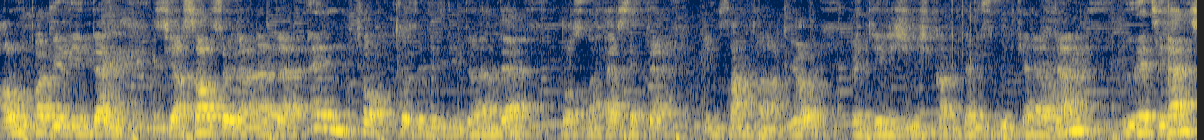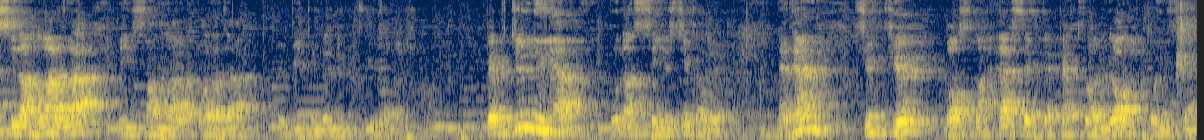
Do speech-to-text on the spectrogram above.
Avrupa Birliği'nden siyasal söylemlerde en çok söz edildiği dönemde Bosna Hersek'te insan kan akıyor ve gelişmiş kapitalist ülkelerden üretilen silahlarla insanlar orada birbirlerini kıyıyorlar. Ve bütün dünya buna seyirci kalıyor. Neden? Çünkü Bosna Hersek'te petrol yok o yüzden.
